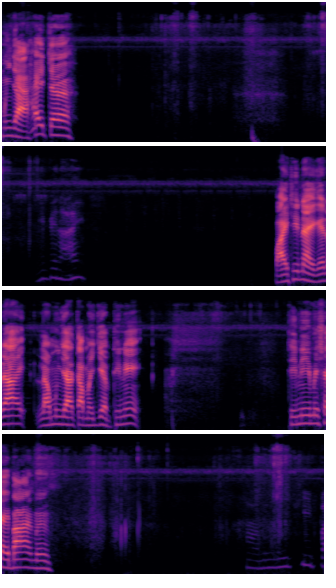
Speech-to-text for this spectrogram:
มึงอย่าให้เจอนี่ไปไหนไปที่ไหนก็ได้ แล้วมึงอย่ากลับมาเหยียบที่นี่ ที่นี่ไม่ใช่บ้านมึงข้าไม่มีที่ไป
